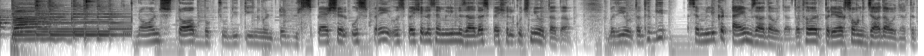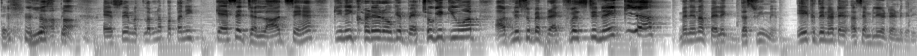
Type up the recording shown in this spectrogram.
apa. नॉन स्टॉप बकचोदी तीन घंटे स्पेशल उस नहीं उस स्पेशल असेंबली में ज़्यादा स्पेशल कुछ नहीं होता था। बस ये होता था कि असेंबली का टाइम ज़्यादा हो जाता था और प्रेयर सॉन्ग ज़्यादा हो जाते थे। ये ऐसे मतलब ना पता नहीं कैसे जल्लाद से हैं कि नहीं खड़े रहोगे बैठोगे क्यों आप? आपने सुबह ब्रेकफास्ट नहीं किया? मैंने ना पहले दसवीं में एक दिन असेंबली अटेंड करी।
